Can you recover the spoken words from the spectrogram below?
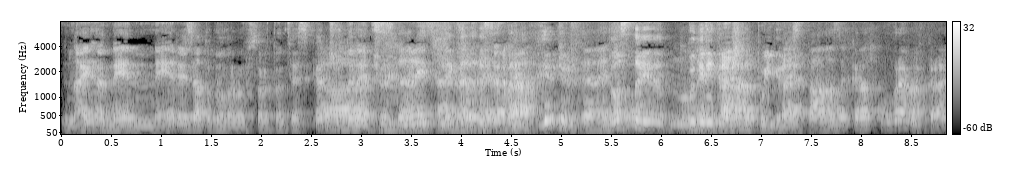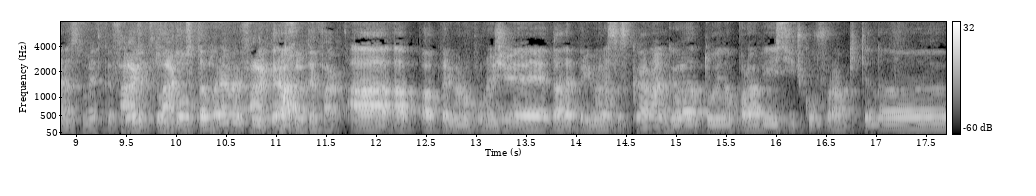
Най, не, не е реализатор номер в историята на ЦСКА, чужденец. Чужденец, нека да се чужденец. Доста години трябваше да поиграе. Не стана за кратко време, в крайна сметка. Факт, Той, факт. доста време факт, поигра. Абсолютен факт. А, а, а, примерно, понеже даде примера с Каранга, той направи всичко в рамките на...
